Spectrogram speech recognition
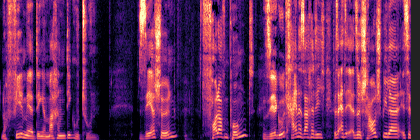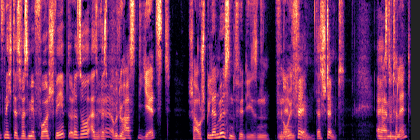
noch viel mehr Dinge machen, die gut tun. Sehr schön voll auf den Punkt. Sehr gut. Keine Sache, die ich. Das Einzige, also Schauspieler ist jetzt nicht das, was mir vorschwebt oder so. Also was, Ja, aber du hast jetzt Schauspielern müssen für diesen für neuen den Film. Film. Das stimmt. Hast du Talent?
